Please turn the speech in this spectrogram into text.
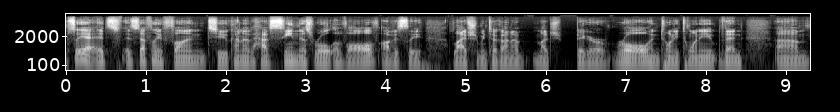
So yeah, it's it's definitely fun to kind of have seen this role evolve. Obviously, live streaming took on a much bigger role in 2020 than um,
